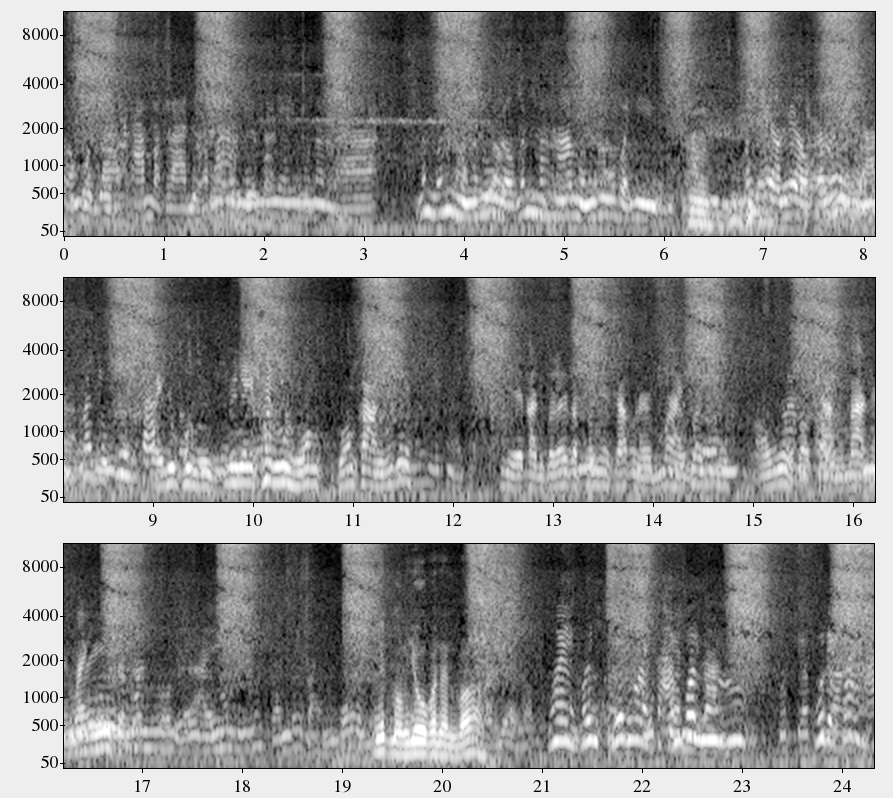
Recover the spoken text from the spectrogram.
สองบทลาถามบักลาเนี่ยก็มาเนี่ยังมูนันละ มันมันหมองอยู่หรอมันมาหาหมองอยู่แบบนี้อืมมันแล้วแล้วก็เลยมาอยู่ขึ้นจ้าไอ้ยุคุณมีไงพันยังห่วงห่วงกลางอยู่ด้วยนี่กันไปเลยกับพ่อเนี่ยซักเนี่ยไม่ก็เอางูกับกลางบ้านยังไงแต่ยึดหมองอยู่ปานนั้นบ่เฮ้ยเพิ่นเล็กน้อยสามคนผู้เด็กข้าหา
